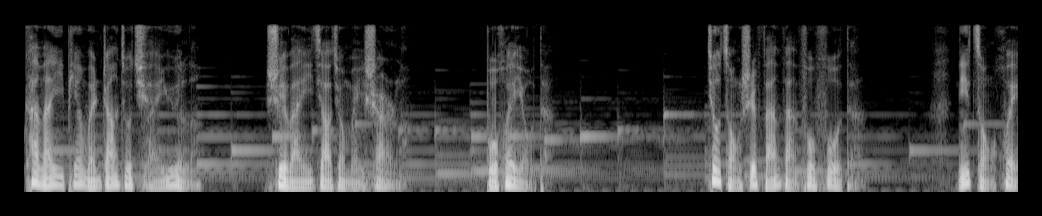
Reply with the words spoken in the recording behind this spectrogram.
看完一篇文章就痊愈了，睡完一觉就没事儿了，不会有的。就总是反反复复的，你总会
